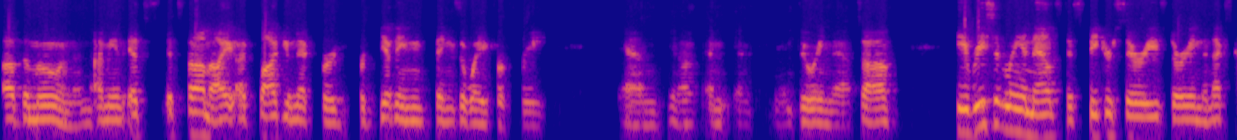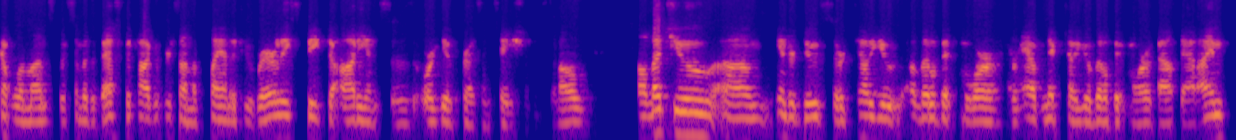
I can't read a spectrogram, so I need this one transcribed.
of the moon, and I mean, it's it's phenomenal. I, I applaud you, Nic, for for giving things away for free, and you know, and and, and doing that. Uh, he recently announced a speaker series during the next couple of months with some of the best photographers on the planet who rarely speak to audiences or give presentations. And I'll, I'll let you um, introduce or tell you a little bit more, or have Nic tell you a little bit more about that. I'm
